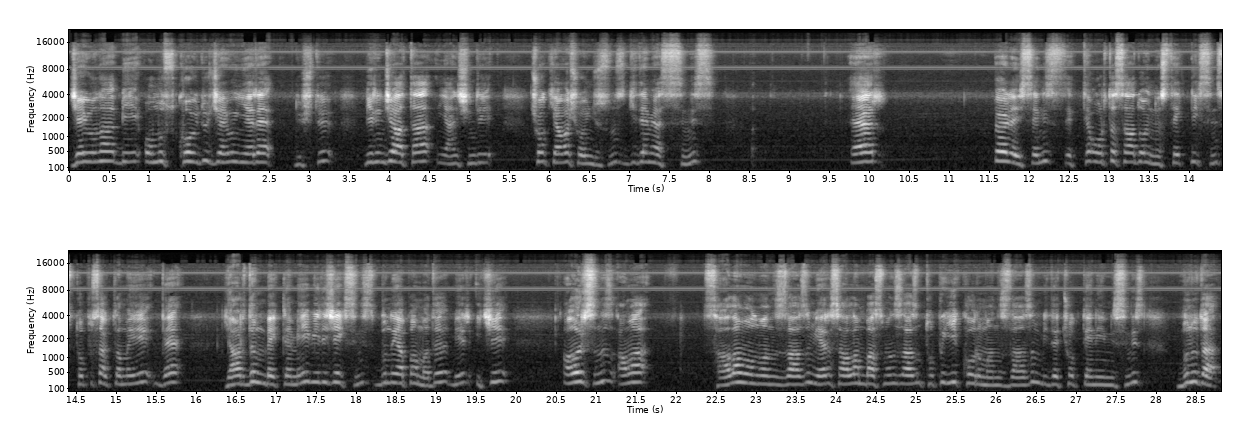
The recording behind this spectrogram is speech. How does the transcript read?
Ceyhun'a bir omuz koydu. Ceyhun yere düştü. Birinci hata yani şimdi çok yavaş oyuncusunuz. Gidemezsiniz. Eğer böyleyseniz e, orta sahada oynuyorsunuz. Tekniksiniz. Topu saklamayı ve yardım beklemeyi bileceksiniz. Bunu yapamadı. Bir. iki ağırsınız ama sağlam olmanız lazım. Yere sağlam basmanız lazım. Topu iyi korumanız lazım. Bir de çok deneyimlisiniz. Bunu da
